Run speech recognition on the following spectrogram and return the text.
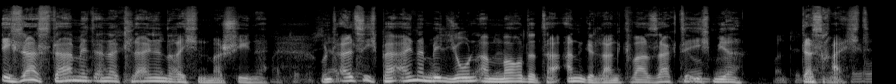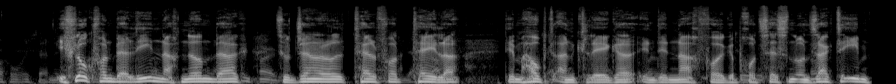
Ich saß da mit einer kleinen Rechenmaschine. Und als ich bei einer Million Ermordeter angelangt war, sagte ich mir, das reicht. Ich flog von Berlin nach Nürnberg zu General Telford Taylor, dem Hauptankläger in den Nachfolgeprozessen, und sagte ihm,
